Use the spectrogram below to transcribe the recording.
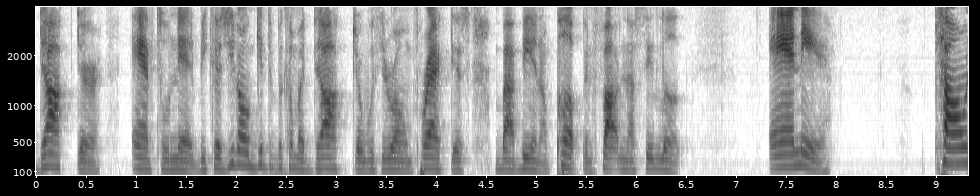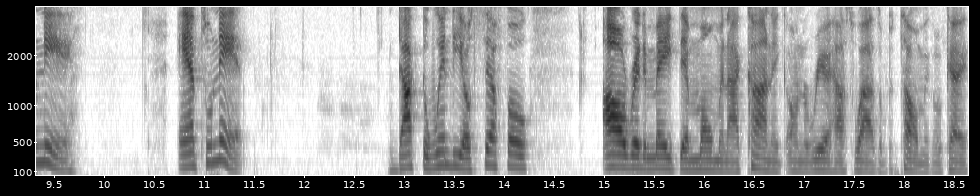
Doctor Antoinette because you don't get to become a doctor with your own practice by being a pup and fought. I see, look, Annie, Tony, Antoinette, Dr. Wendy Osefo already made that moment iconic on the Real Housewives of Potomac. Okay,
